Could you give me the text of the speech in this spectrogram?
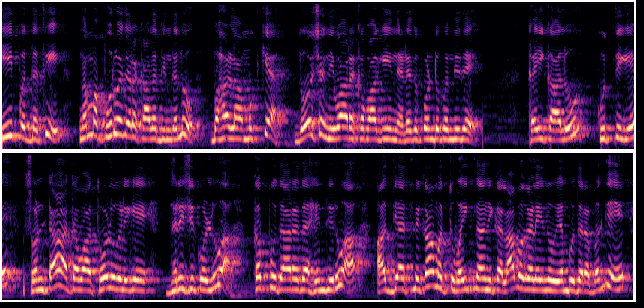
ಈ ಪದ್ಧತಿ ನಮ್ಮ ಪೂರ್ವಜರ ಕಾಲದಿಂದಲೂ ಬಹಳ ಮುಖ್ಯ ದೋಷ ನಿವಾರಕವಾಗಿ ನಡೆದುಕೊಂಡು ಬಂದಿದೆ. ಕೈಕಾಲು, ಕುತ್ತಿಗೆ, ಸೊಂಟ ಅಥವಾ ತೋಳುಗಳಿಗೆ ಧರಿಸಿಕೊಳ್ಳುವ ಕಪ್ಪು ದಾರದ ಹಿಂದಿರುವ ಆಧ್ಯಾತ್ಮಿಕ ಮತ್ತು ವೈಜ್ಞಾನಿಕ ಲಾಭಗಳೇನು ಎಂಬುದರ ಬಗ್ಗೆ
